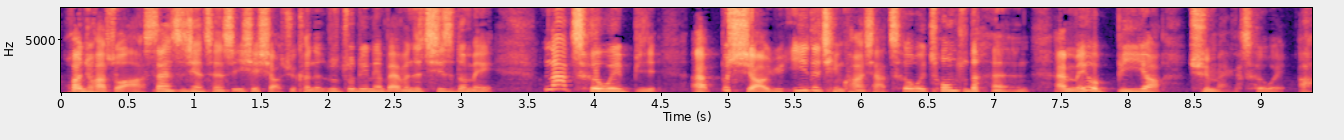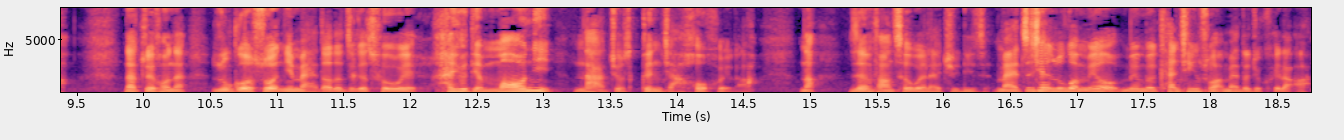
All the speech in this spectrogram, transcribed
换句话说啊，三四线城市一些小区可能入住率连百分之七十都没，那车位比啊不小于一的情况下，车位充足的很，哎，没有必要去买个车位。位啊，那最后呢？如果说你买到的这个车位还有点猫腻，那就是更加后悔了啊。那人防车位来举例子，买之前如果没有没有没有看清楚啊，买到就亏了啊。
